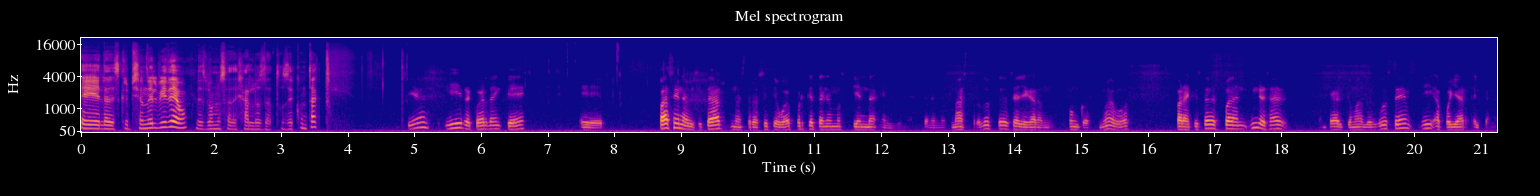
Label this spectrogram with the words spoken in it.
eh, la descripción del video, les vamos a dejar los datos de contacto. Así es. Y recuerden que eh, pasen a visitar nuestro sitio web porque tenemos tienda en línea. Tenemos más productos, ya llegaron Funkos nuevos para que ustedes puedan ingresar, comprar el que más les guste y apoyar el canal.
